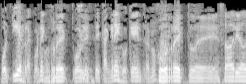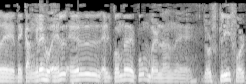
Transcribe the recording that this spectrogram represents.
por tierra, ¿correcto? Correcto. Por este cangrejo que entra, ¿no? Correcto, esa área de, cangrejo. Él, él, el conde de Cumberland, George Clifford,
